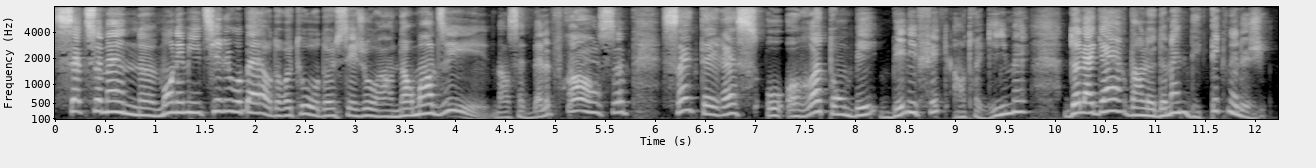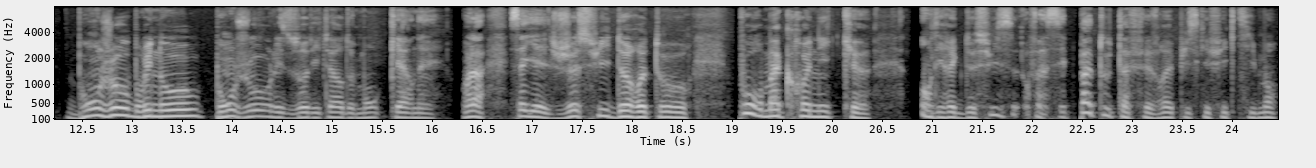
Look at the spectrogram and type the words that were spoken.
Cette semaine, mon ami Thierry Aubert, de retour d'un séjour en Normandie, dans cette belle France, s'intéresse aux retombées bénéfiques, entre guillemets, de la guerre dans le domaine des technologies. Bonjour Bruno, bonjour les auditeurs de mon carnet. Voilà, ça y est, je suis de retour pour ma chronique en direct de Suisse. Enfin, c'est pas tout à fait vrai, puisqu'effectivement,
